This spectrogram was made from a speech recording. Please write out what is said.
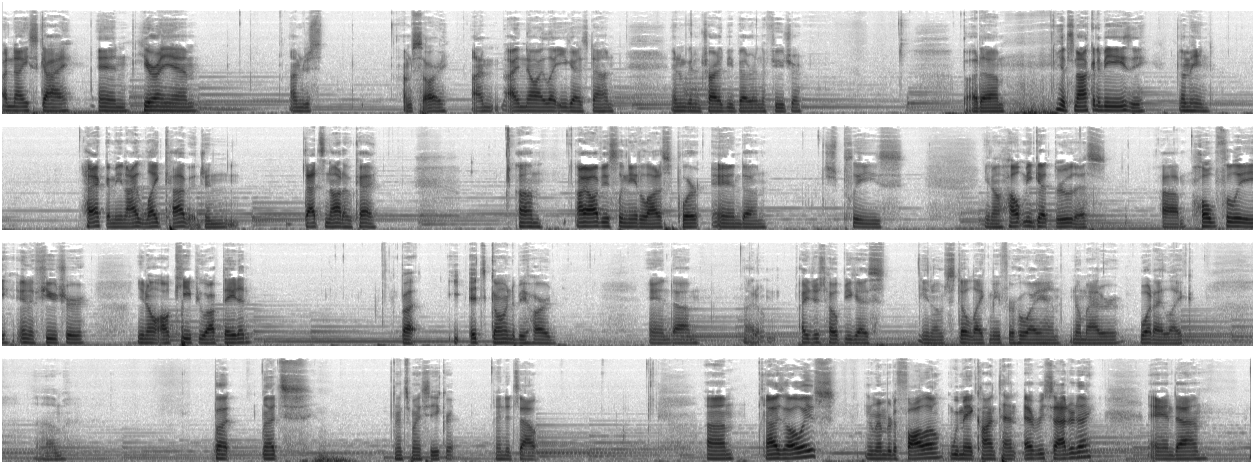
a nice guy, and here I am. I'm just, I'm sorry. I'm, I know I let you guys down, and I'm gonna try to be better in the future. But um, it's not going to be easy. I mean, heck, I mean, I like cabbage, and that's not okay. Um, I obviously need a lot of support, and um, just please, you know, help me get through this. Um, hopefully, in the future, you know, I'll keep you updated. But it's going to be hard, and um, I don't. I just hope you guys, you know, still like me for who I am, no matter what I like. Um, but that's that's my secret, and it's out. Um, as always, remember to follow. We make content every Saturday, and um,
